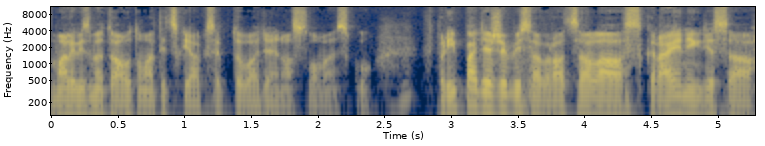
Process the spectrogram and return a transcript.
mali by sme to automaticky akceptovať aj na Slovensku. V prípade, že by sa vracala z krajiny, kde sa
